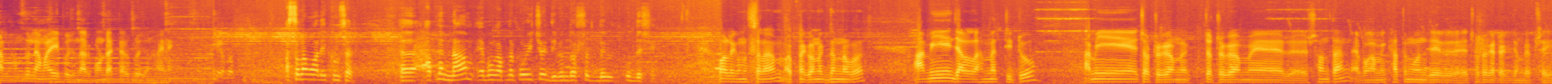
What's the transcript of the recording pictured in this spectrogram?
আলহামদুলিল্লাহ আমার এই পর্যন্ত আর কোনো ডাক্তারের প্রয়োজন হয় না আসসালামু আলাইকুম স্যার। আপনার নাম এবং আপনার পরিচয় দিবেন দর্শকদের উদ্দেশ্যে। ওয়ালাইকুম আসসালাম আপনাকে অনেক ধন্যবাদ। আমি জালাল আহমেদ টিটু। আমি চট্টগ্রাম চট্টগ্রামের সন্তান এবং আমি খাতুনগঞ্জের ছোটোখাটো একজন ব্যবসায়ী।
